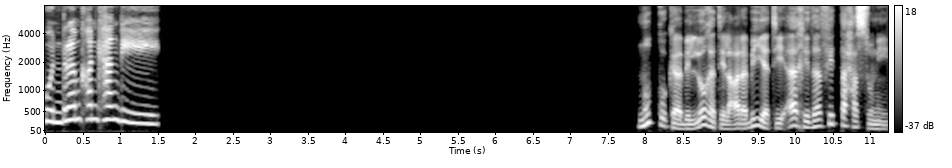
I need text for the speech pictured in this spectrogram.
คุณเริ่มค่อนข้างดี نطقك باللغة العربية آخذ في التحسن.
